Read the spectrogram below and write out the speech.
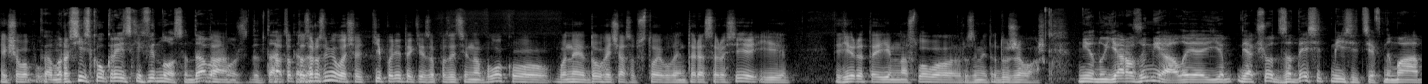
Якщо ви Там російсько-українських відносин, да, ви Да. можете так Да, тобто сказати? зрозуміло, що ті політики з опозиційного блоку вони довгий час обстоювали інтереси Росії і вірити їм на слово, розумієте, дуже важко. Ні, ну я розумію, але якщо за 10 місяців нема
